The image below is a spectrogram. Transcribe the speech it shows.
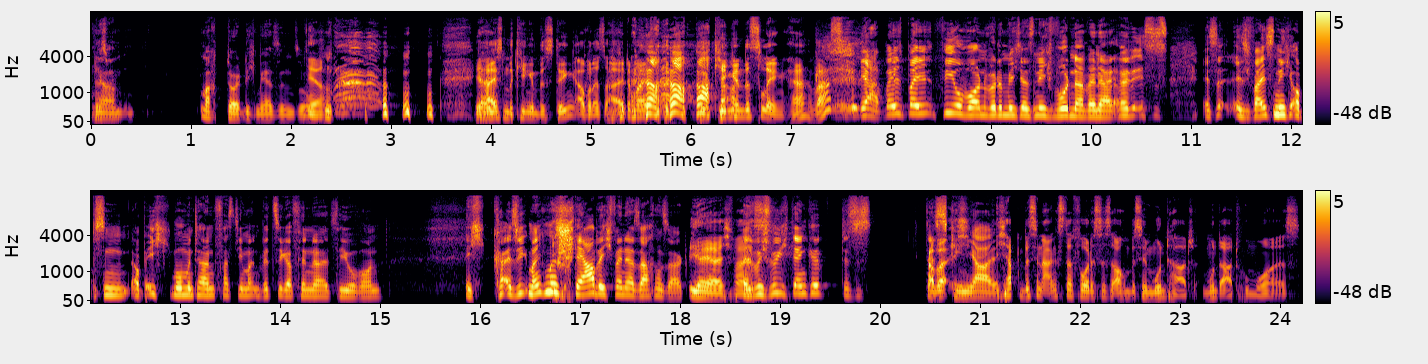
Ja, Deswegen. macht deutlich mehr Sinn so. Ja. Wir heißen The King and the Sting, aber das alte Mal the, the King and the Sling. Hä? Was? Ja, bei, bei Theo Vaughn würde mich das nicht wundern, wenn er. äh, Es ist, es, ich weiß nicht, ob's ein, ob ich momentan fast jemanden witziger finde als Theo Vaughn. Ich, also ich, manchmal sterbe ich, wenn er Sachen sagt. Ja, ja, ich weiß. Also wo ich wirklich denke, das ist. Das aber ist genial. Ich, ich habe ein bisschen Angst davor, dass es auch ein bisschen Mundart, Mundart-Humor ist.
